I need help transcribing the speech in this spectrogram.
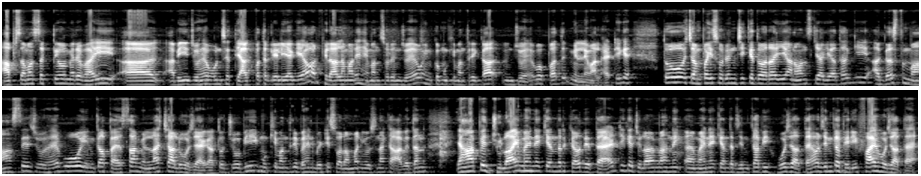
आप समझ सकते हो मेरे भाई आ, अभी जो है वो उनसे त्याग पत्र ले लिया गया और फ़िलहाल हमारे हेमंत सोरेन जो है वो इनको मुख्यमंत्री का जो है वो पद मिलने वाला है ठीक है? तो चंपई सोरेन जी के द्वारा ये अनाउंस किया गया था कि अगस्त माह से जो है वो इनका पैसा मिलना चालू हो जाएगा। तो जो भी मुख्यमंत्री बहन बेटी स्वावलंबन योजना का आवेदन यहाँ पे जुलाई महीने के अंदर कर देता है, ठीक है, जुलाई महीने महीने के अंदर जिनका भी हो जाता है और जिनका वेरीफाई हो जाता है,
